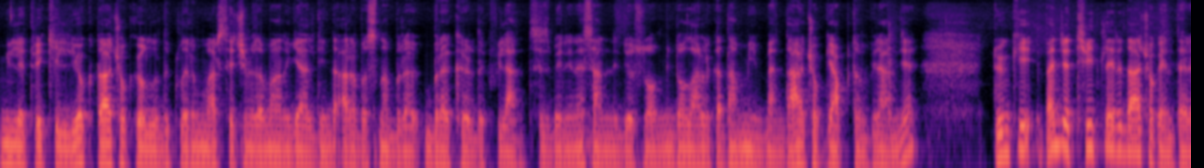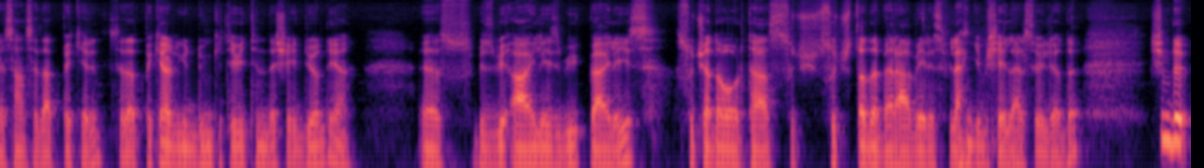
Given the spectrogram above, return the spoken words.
milletvekilliği yok. Daha çok yolladıklarım var. Seçim zamanı geldiğinde arabasına bıra- bırakırdık filan. Siz beni ne zannediyorsun 10 bin dolarlık adam mıyım ben? Daha çok yaptım filan diye. Dünkü bence tweetleri daha çok enteresan Sedat Peker'in. Sedat Peker dünkü tweetinde şey diyordu ya. E, biz bir aileyiz, büyük bir aileyiz. Suça da ortağız, suç, suçta da beraberiz filan gibi şeyler söylüyordu. Şimdi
